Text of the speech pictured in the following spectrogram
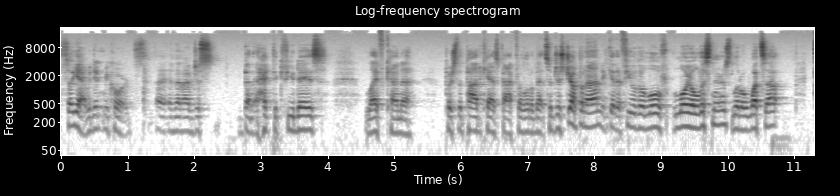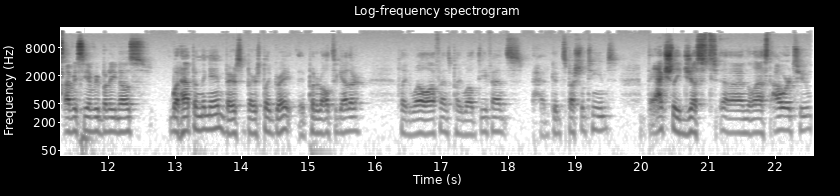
so yeah, we didn't record. Uh, and then I've just been a hectic few days. Life kind of push the podcast back for a little bit. So just jumping on to get a few of the lo- loyal listeners, little what's up. Obviously, everybody knows what happened in the game. Bears Bears played great. They put it all together. Played well offense, played well defense, had good special teams. They actually just uh, in the last hour or two,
